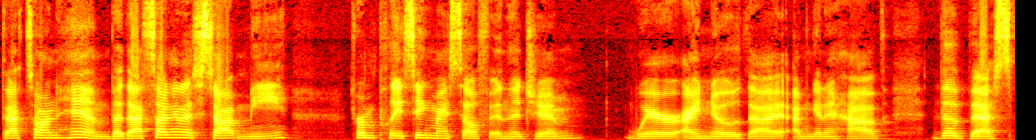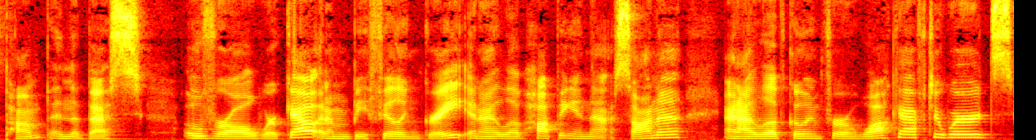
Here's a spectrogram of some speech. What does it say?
That's on him, but that's not going to stop me from placing myself in the gym where I know that I'm going to have the best pump and the best overall workout and I'm going to be feeling great and I love hopping in that sauna and I love going for a walk afterwards.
